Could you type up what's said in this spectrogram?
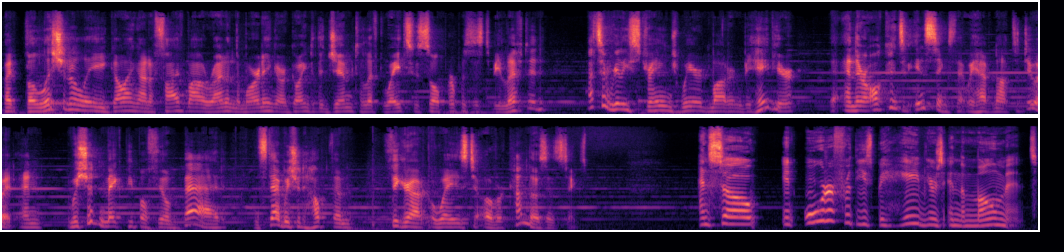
But volitionally going on a five mile run in the morning or going to the gym to lift weights whose sole purpose is to be lifted, that's a really strange, weird modern behavior. And there are all kinds of instincts that we have not to do it. And we shouldn't make people feel bad. Instead, we should help them figure out ways to overcome those instincts. And so, in order for these behaviors in the moment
